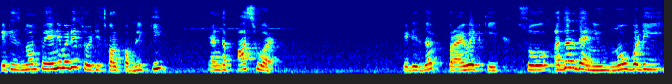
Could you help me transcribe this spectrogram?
it is known to anybody so it is called public key. And the password it is the private key. So other than you nobody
